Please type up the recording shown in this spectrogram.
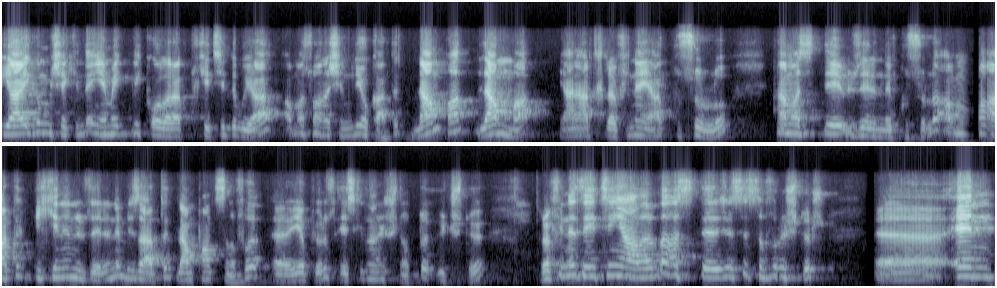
yaygın bir şekilde yemeklik olarak tüketildi bu yağ ama sonra şimdi yok artık. Lampan, lamma yani artık rafine yağ kusurlu. Hem asitliği üzerinde kusurlu ama artık 2'nin üzerini biz artık lampant sınıfı e, yapıyoruz. Eskiden 3.3'tü. Rafine zeytinyağları da asit derecesi 0.3'tür. Ee, en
